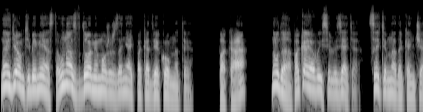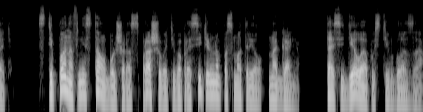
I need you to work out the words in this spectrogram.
Найдем тебе место. У нас в доме можешь занять пока две комнаты. Пока? Ну да, пока я выселю зятя. С этим надо кончать. Степанов не стал больше расспрашивать и вопросительно посмотрел на Ганю. Та сидела, опустив глаза.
